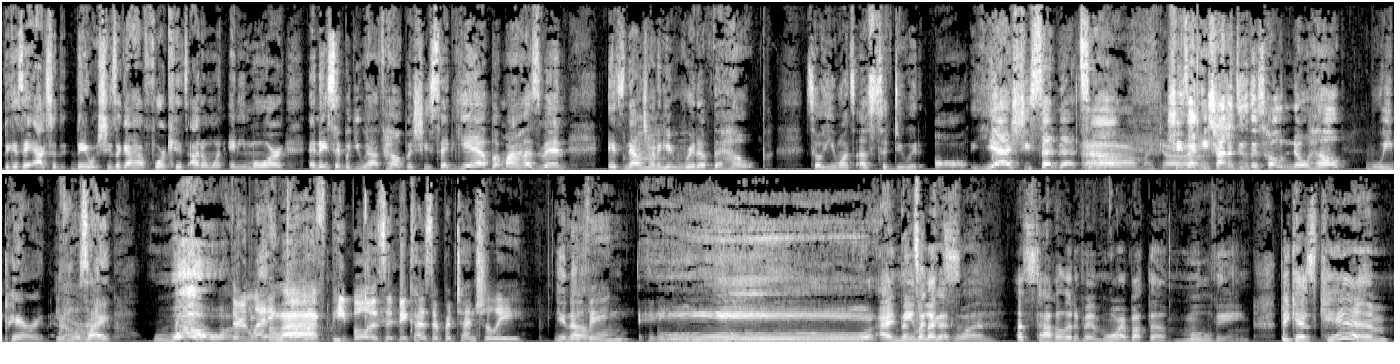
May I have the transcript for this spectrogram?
because they actually they were- she's like, I have four kids, I don't want any more. And they said, but you have help, and she said, yeah, but my husband is now trying to get mm-hmm. rid of the help. So he wants us to do it all. Yeah, she said that. So Oh, my god. she's like, he's trying to do this whole no help, we parent. And I was like, Whoa. They're letting a go of people. Is it because they're potentially You know. moving? Ooh, I mean, That's a let's good one. let's talk a little bit more about the moving because Kim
